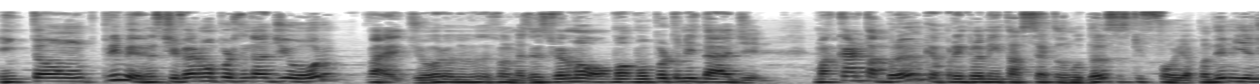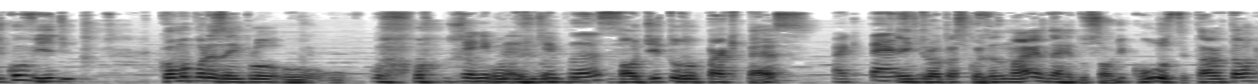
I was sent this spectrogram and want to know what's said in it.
Então, primeiro, eles tiveram uma oportunidade de ouro, vai, de ouro, mas eles tiveram uma, uma, uma oportunidade, uma carta branca para implementar certas mudanças, que foi a pandemia de Covid. Como, por exemplo, o, o, o, Plus. maldito Park Pass. Park Pass. Entre outras coisas mais, né? Redução de custo e tal. Então,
